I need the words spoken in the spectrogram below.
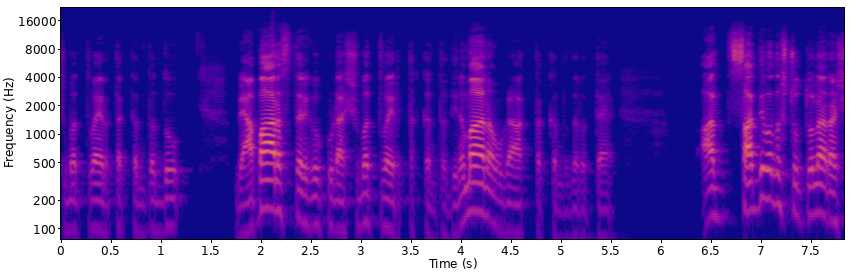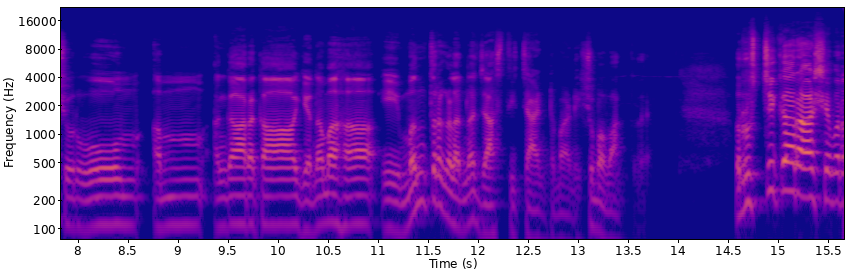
ಶುಭತ್ವ ಇರತಕ್ಕಂಥದ್ದು. ವ್ಯಾಪಾರಸ್ಥರಿಗೂ ಕೂಡ ಶುಭತ್ವ ಇರತಕ್ಕಂಥ ದಿನಮಾನಗಳಾಗ್ತಕ್ಕಂಥದ್ದು ಇರುತ್ತೆ ಅದು ಸಾಧ್ಯವಾದಷ್ಟು ತುಲಾರಾಶಿಯವರು ಓಂ, ಅಂ, ಅಂಗಾರಕಾಯ ನಮಃ ಈ ಮಂತ್ರಗಳನ್ನು ಜಾಸ್ತಿ ಚಾಂಟ್ ಮಾಡಿ ಶುಭವಾಗ್ತದೆ. ವೃಶ್ಚಿಕ ರಾಶಿಯವರ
